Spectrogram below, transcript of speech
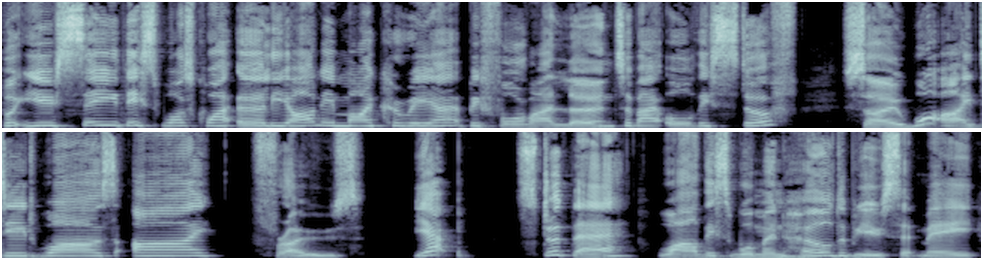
But you see, this was quite early on in my career before I learnt about all this stuff. So what I did was I froze. Yep, stood there while this woman hurled abuse at me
